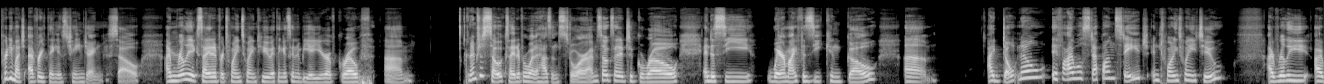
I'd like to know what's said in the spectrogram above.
Pretty much everything is changing. So I'm really excited for 2022. I think it's going to be a year of growth. Um, and I'm just so excited for what it has in store. I'm so excited to grow and to see where my physique can go. Um, I don't know if I will step on stage in 2022. I really, I,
